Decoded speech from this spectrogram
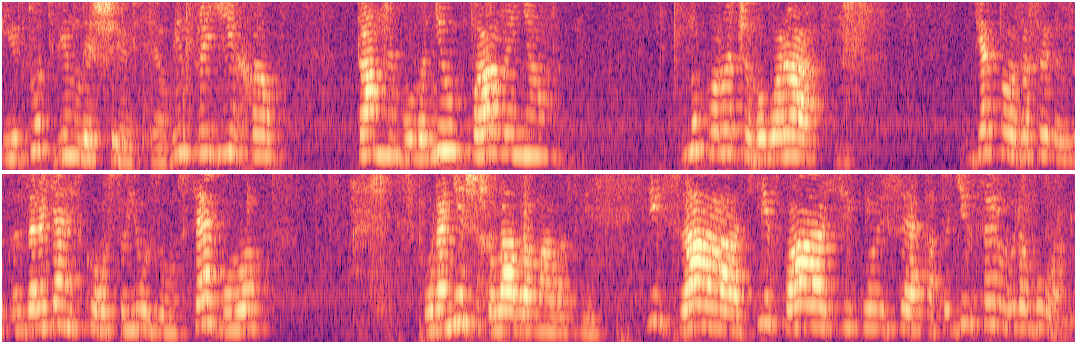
І тут він лишився. Він приїхав, там не було ні опалення, Ну, коротше говоря, як то за, за Радянського Союзу все було. Бо раніше то лавра мала свій і сад, і пасіку, і все, а тоді все розграбували.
